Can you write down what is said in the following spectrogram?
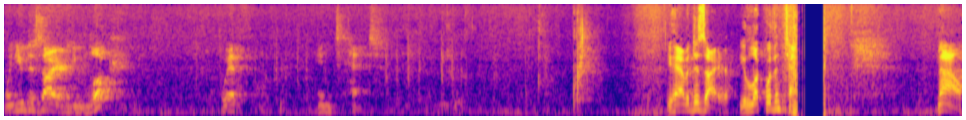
when you desire, you look with intent. You have a desire. You look with intent. Now,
